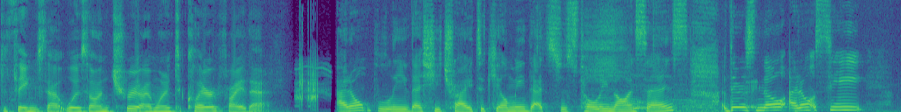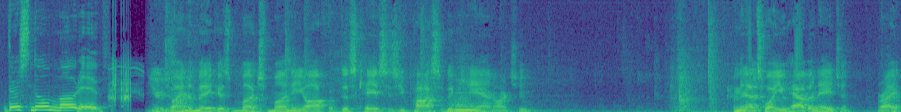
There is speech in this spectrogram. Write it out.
the things that was untrue. I wanted to clarify that. I don't believe that she tried to kill me. That's just totally nonsense. There's no, I don't see, there's no motive. You're trying to make as much money off of this case as you possibly can, aren't you? I mean, that's why you have an agent, right?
